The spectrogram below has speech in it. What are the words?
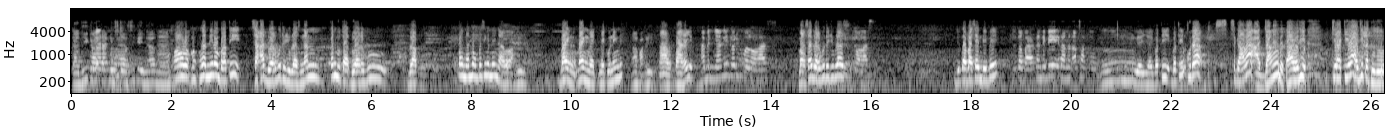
kaji dua. inspirasi kayaknya nih. oh enggak nih no, berarti saat 2017 nan kan duta 2008 apa nyandung pasti ini nya Fahri. bang bang make, make kuning nih Nah, Fahri. nah Fahri aminnya nih 2012 Marsa 2017 2012 duta bahasa NDB duta bahasa NTB runner up satu Hmm, iya iya. Berarti berarti kuda segala ajang deh tahu. Jadi kira-kira aja ke dulu,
